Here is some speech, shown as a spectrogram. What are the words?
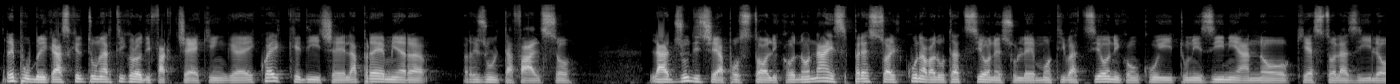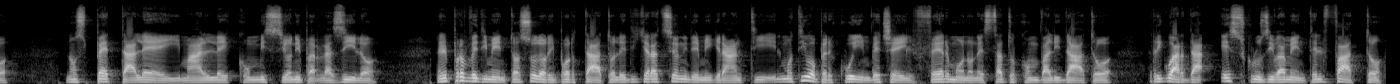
Repubblica ha scritto un articolo di fact-checking e quel che dice la Premier risulta falso. La giudice apostolico non ha espresso alcuna valutazione sulle motivazioni con cui i tunisini hanno chiesto l'asilo. Non spetta a lei, ma alle commissioni per l'asilo. Nel provvedimento ha solo riportato le dichiarazioni dei migranti, il motivo per cui invece il fermo non è stato convalidato riguarda esclusivamente il fatto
